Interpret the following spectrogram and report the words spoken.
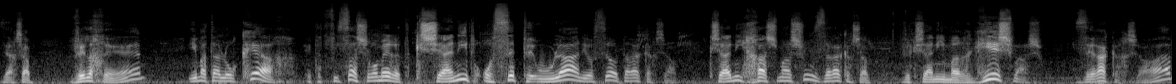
זה עכשיו. ולכן, אם אתה לוקח את התפיסה שאומרת, כשאני עושה פעולה, אני עושה אותה רק עכשיו. כשאני חש משהו, זה רק עכשיו. וכשאני מרגיש משהו, זה רק עכשיו.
